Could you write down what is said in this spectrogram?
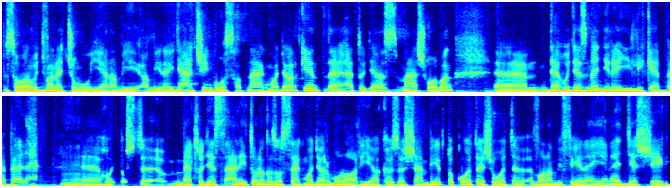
szóval, hogy van egy csomó ilyen, ami, amire így átsingózhatnánk magyarként, de hát ugye az máshol van. De hogy ez mennyire illik ebbe bele? Uh-huh. Hogy most, eh, mert hogy ezt állítólag az osztrák-magyar monarchia közösen birtokolta, és volt eh, valamiféle ilyen egyesség,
